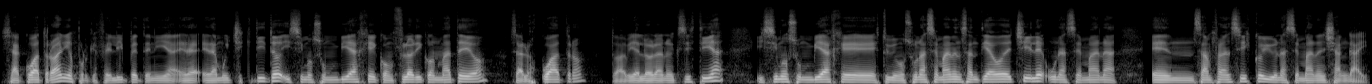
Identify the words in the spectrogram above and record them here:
ya cuatro años, porque Felipe tenía, era, era muy chiquitito. Hicimos un viaje con Flor y con Mateo, o sea, los cuatro todavía Lola no existía, hicimos un viaje, estuvimos una semana en Santiago de Chile, una semana en San Francisco y una semana en Shanghái.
